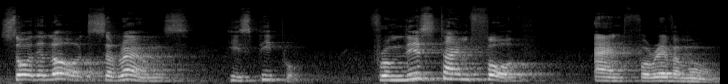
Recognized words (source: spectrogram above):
so the Lord surrounds his people from this time forth and forevermore.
